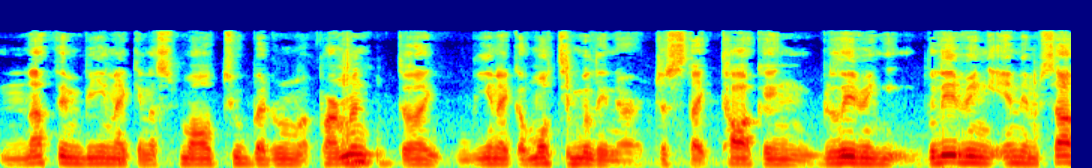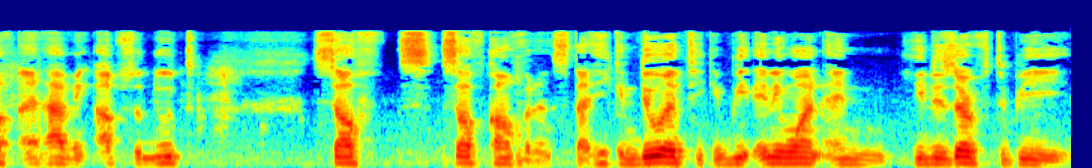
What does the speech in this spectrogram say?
nothing being like in a small two bedroom apartment to like being like a multimillionaire just like talking believing believing in himself and having absolute self self confidence that he can do it he can beat anyone and he deserves to be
